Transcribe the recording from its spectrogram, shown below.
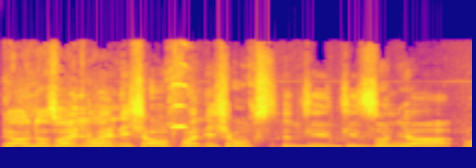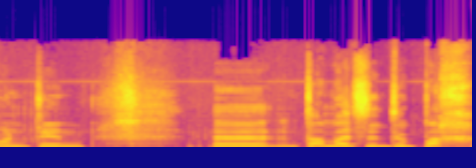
Ja, und da Weil, weil ich auch, weil ich auch die, die Sonja und den äh, damals den Dirk Bach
